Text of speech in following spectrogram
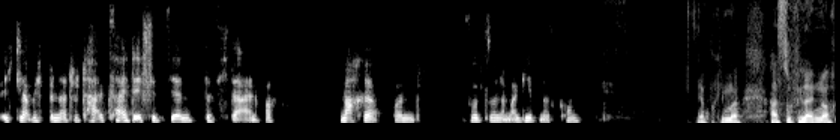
ich glaube, ich bin da total zeiteffizient, dass ich da einfach mache und so zu einem Ergebnis komme. Ja, prima. Hast du vielleicht noch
